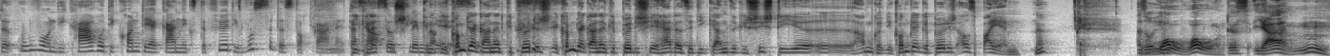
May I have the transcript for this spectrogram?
der Uwe und die Caro, die konnte ja gar nichts dafür. Die wusste das doch gar nicht, dass Die das so schlimm genau, ihr kommt ist. ja gar nicht gebürtig, ihr kommt ja gar nicht gebürtig hierher, dass ihr die ganze Geschichte hier äh, haben könnt. Ihr kommt ja gebürtig aus Bayern, ne? Also Wow, wow, das, ja, mh,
